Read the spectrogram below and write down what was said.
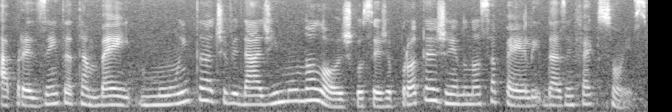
apresenta também muita atividade imunológica, ou seja, protegendo nossa pele das infecções.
